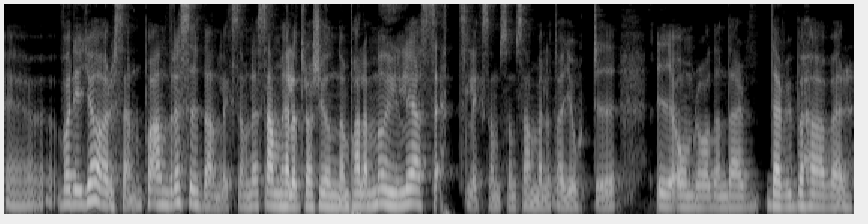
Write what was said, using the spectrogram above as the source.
eh, vad det gör sen på andra sidan, liksom, när samhället drar sig undan på alla möjliga sätt, liksom, som samhället har gjort i, i områden där, där vi behöver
